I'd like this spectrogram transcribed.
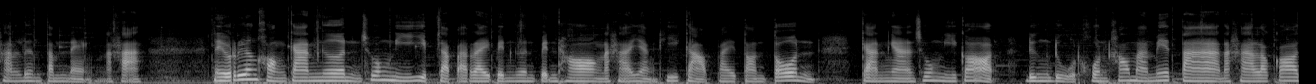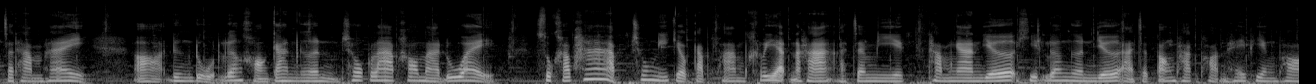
ขั้นเลื่อนตำแหน่งนะคะในเรื่องของการเงินช่วงนี้หยิบจับอะไรเป็นเงินเป็นทองนะคะ อย่างที่กล่าวไปตอนต้น การงานช่วงนี้ก็ดึงดูดคนเข้ามาเมตตานะคะ แล้วก็จะทำให้ดึงดูดเรื่องของการเงินโชคลาภเข้ามาด้วย สุขภาพช่วงนี้เกี่ยวกับความเครียดนะคะ อาจจะมีทำงานเยอะคิดเรื่องเงินเยอะ อาจจะต้องพักผ่อนให้เพียงพอ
